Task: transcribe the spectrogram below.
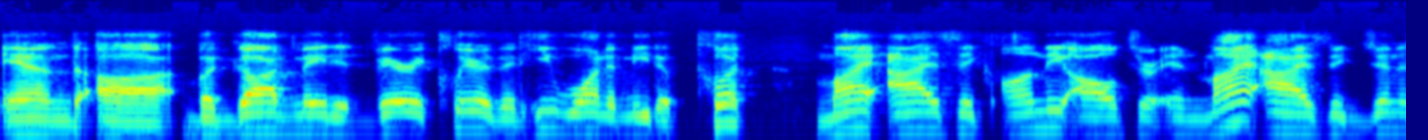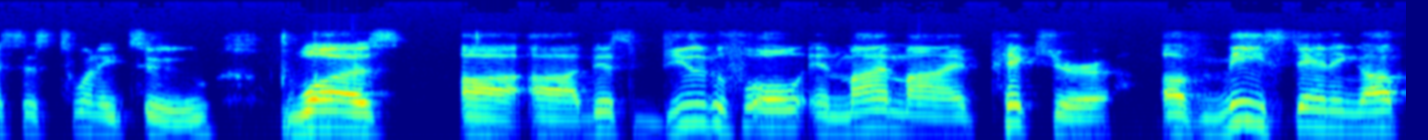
And uh, but God made it very clear that He wanted me to put my Isaac on the altar. And my Isaac, Genesis 22, was uh, uh, this beautiful, in my mind, picture of me standing up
